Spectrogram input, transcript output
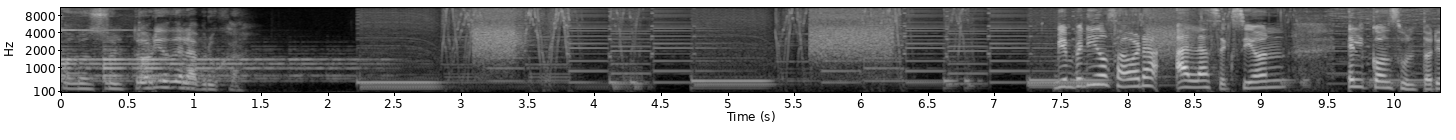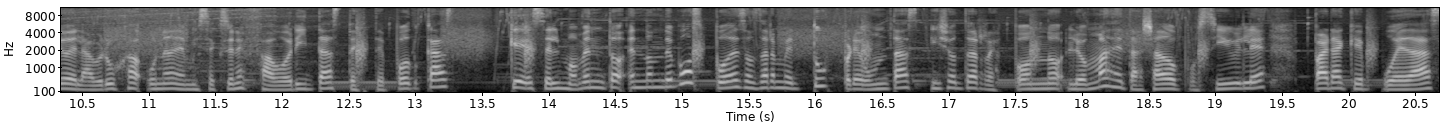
Consultorio de la Bruja. Bienvenidos ahora a la sección El consultorio de la bruja, una de mis secciones favoritas de este podcast, que es el momento en donde vos podés hacerme tus preguntas y yo te respondo lo más detallado posible para que puedas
